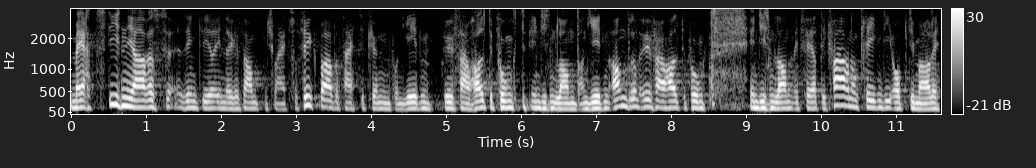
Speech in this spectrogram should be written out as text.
März diesen Jahres sind wir in der gesamten Schweiz verfügbar. Das heißt, Sie können von jedem ÖV-Haltepunkt in diesem Land an jeden anderen ÖV-Haltepunkt in diesem Land mit fertig fahren und kriegen die optimale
